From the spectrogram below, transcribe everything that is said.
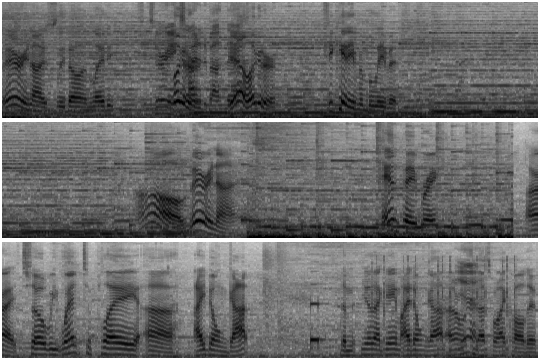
Very nicely done, lady. She's very Look excited about that. Yeah, look at her. She can't even believe it. Oh, very nice. Hand pay break. All right, so we went to play uh, I Don't Got. The, you know that game I Don't Got? I don't Yeah. know. That's what I called it.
